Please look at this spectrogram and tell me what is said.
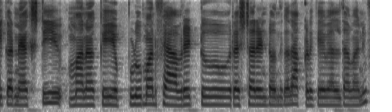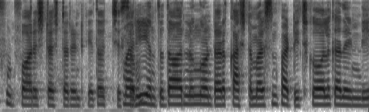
ఇక నెక్స్ట్ మనకి ఎప్పుడు మన ఫేవరెట్ రెస్టారెంట్ ఉంది కదా అక్కడికే వెళ్దామని ఫుడ్ ఫారెస్ట్ రెస్టారెంట్కి అయితే వచ్చేసి. మరి ఎంత దారుణంగా ఉంటారు కస్టమర్స్ని పట్టించుకోవాలి కదండి.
